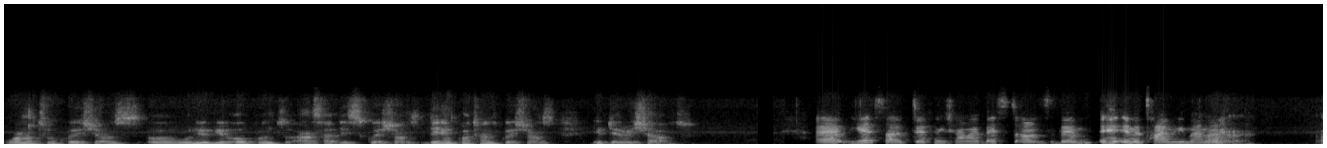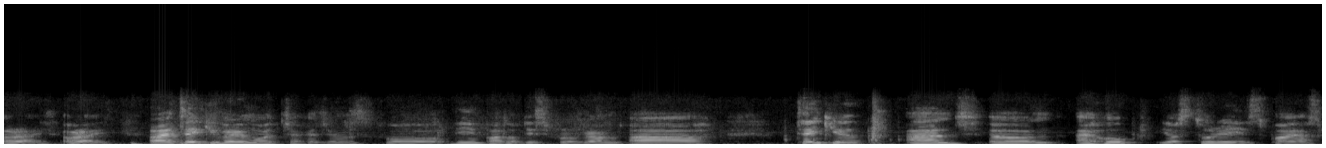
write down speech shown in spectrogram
one or two questions. Or will you be open to answer these questions, the important questions, if they reach out? Uh, yes, I'll definitely try my best to answer them in a timely manner. All right, all right, all right. Thank you very much, Chaka Jones, for being part of this program. Uh, thank you, and um, I hope your story inspires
